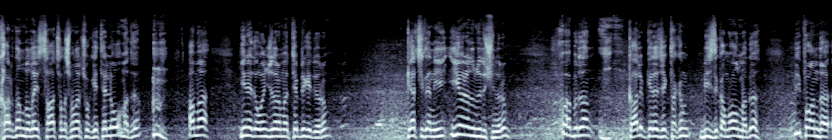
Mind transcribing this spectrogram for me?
kardan dolayı saha çalışmaları çok yeterli olmadı. ama yine de oyuncularıma tebrik ediyorum. Gerçekten iyi, iyi oynadığımızı düşünüyorum. Ama buradan galip gelecek takım bizdik ama olmadı. Bir puan da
